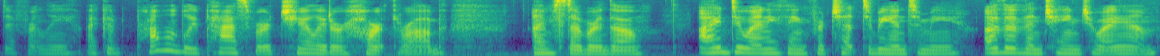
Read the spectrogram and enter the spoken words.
differently, I could probably pass for a cheerleader heartthrob. I'm stubborn, though. I'd do anything for Chet to be into me, other than change who I am.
